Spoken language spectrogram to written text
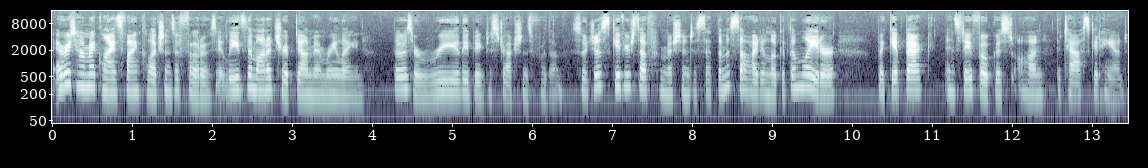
Every time my clients find collections of photos, it leads them on a trip down memory lane. Those are really big distractions for them. So just give yourself permission to set them aside and look at them later, but get back and stay focused on the task at hand.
